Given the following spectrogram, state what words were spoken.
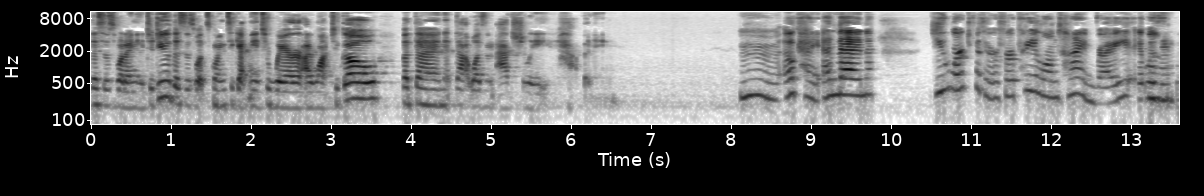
this is what I need to do. This is what's going to get me to where I want to go. But then that wasn't actually happening. Mm, okay. And then you worked with her for a pretty long time, right? It was mm-hmm.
